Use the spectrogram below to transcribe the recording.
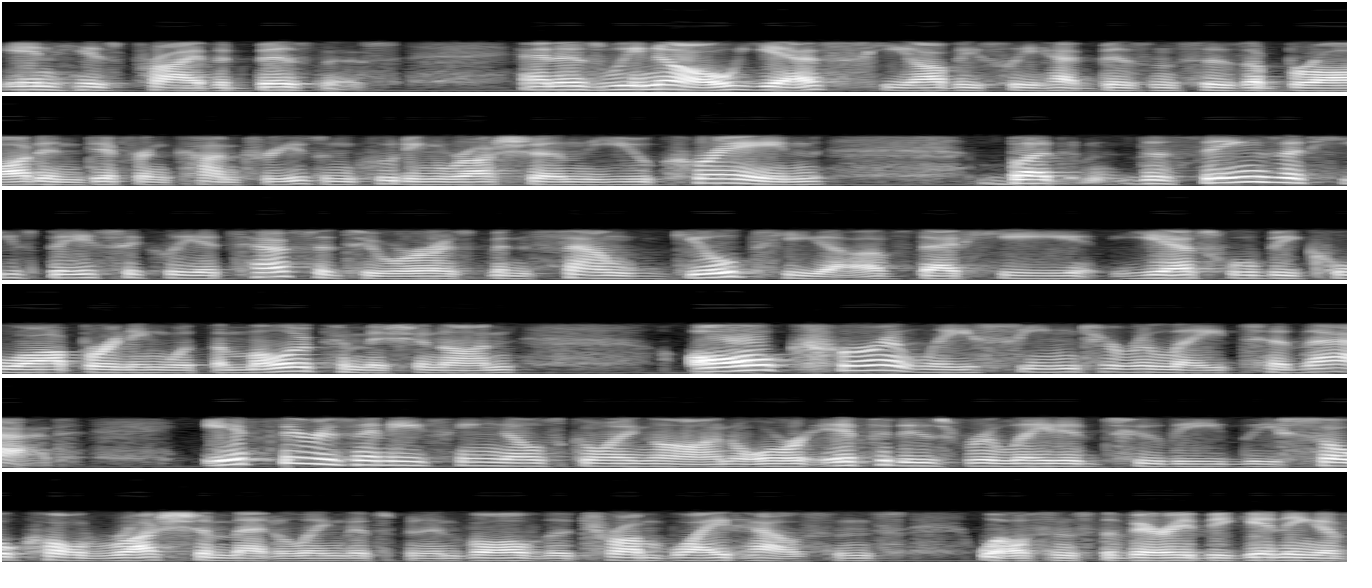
in his private business. And as we know, yes, he obviously had businesses abroad in different countries, including Russia and the Ukraine. But the things that he's basically attested to or has been found guilty of that he, yes, will be cooperating with the Mueller Commission on, all currently seem to relate to that. If there is anything else going on, or if it is related to the, the so-called Russia meddling that's been involved the Trump White House since, well, since the very beginning of,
